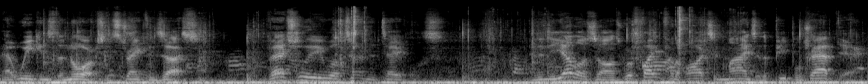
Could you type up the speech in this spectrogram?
That weakens the Norks and strengthens us. Eventually, we'll turn the tables. And in the yellow zones, we're fighting for the hearts and minds of the people trapped there.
